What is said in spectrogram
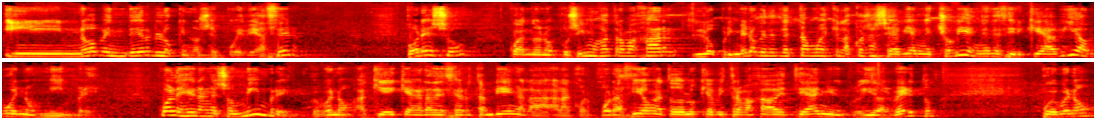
y no vender lo que no se puede hacer. Por eso, cuando nos pusimos a trabajar, lo primero que detectamos es que las cosas se habían hecho bien, es decir, que había buenos mimbres. ¿Cuáles eran esos mimbres? Pues bueno, aquí hay que agradecer también a la, a la corporación, a todos los que habéis trabajado este año, incluido Alberto. Pues bueno,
